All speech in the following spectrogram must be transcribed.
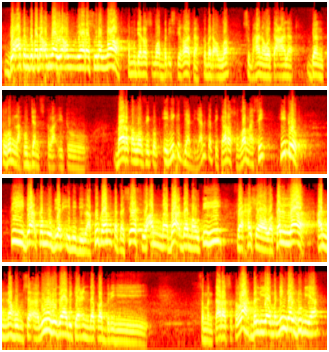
Doakan kepada Allah ya Allah ya Rasulullah. Kemudian Rasulullah beristighatsah kepada Allah Subhanahu wa taala dan turunlah hujan setelah itu. Barakallahu fikum. Ini kejadian ketika Rasulullah masih hidup tidak kemudian ini dilakukan kata Syekh wa amma ba'da mautihi fahasha wa kalla annahum sa'aluhu dzalika 'inda qabrihi sementara setelah beliau meninggal dunia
